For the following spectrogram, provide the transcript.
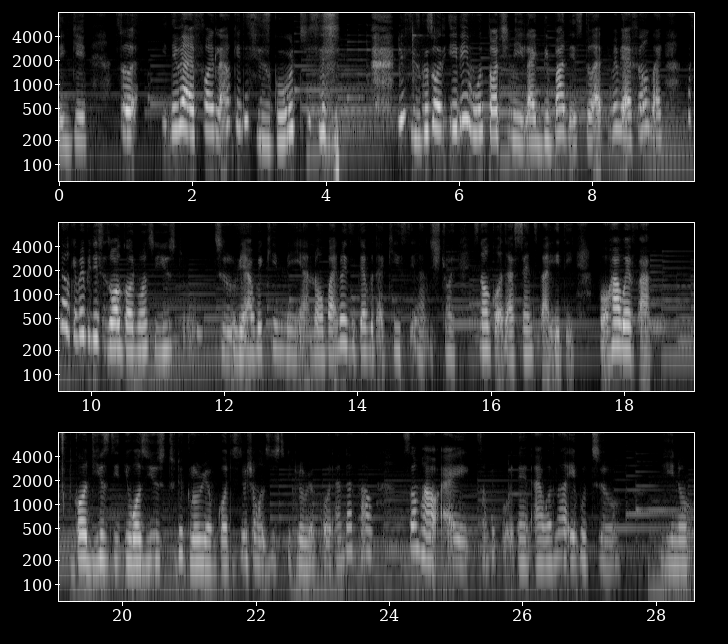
again. So the way I felt like okay, this is good. This is this is good. So it didn't even touch me like the baddest. So I, maybe I felt like I said, okay, maybe this is what God wants to use to to reawaken me and all. But I know it's the devil that kills, steal, and destroy. It's not God that sent that lady. But however, God used it. It was used to the glory of God. The situation was used to the glory of God, and that's how somehow I some people then I was not able to, you know,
